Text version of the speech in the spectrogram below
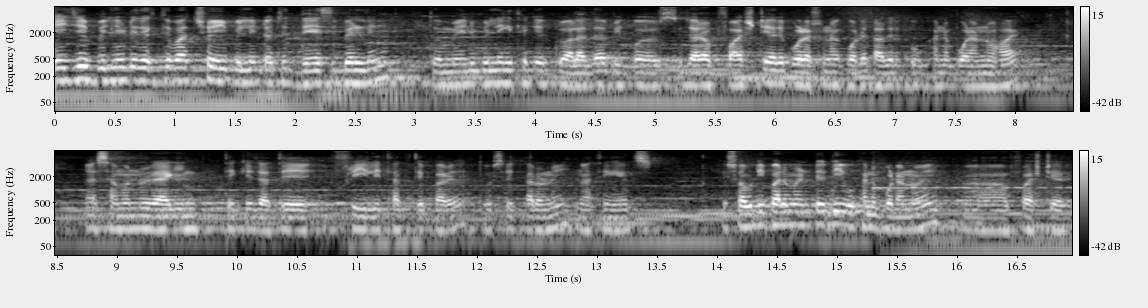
এই যে বিল্ডিংটি দেখতে পাচ্ছ, এই বিল্ডিংটা হচ্ছে দেশ বিল্ডিং তো মেন বিল্ডিং থেকে একটু আলাদা বিকজ যারা ফার্স্ট ইয়ারে পড়াশোনা করে, তাদেরকে ওখানে পড়ানো হয়। সামান্য র্যাগিং থেকে যাতে ফ্রিলি থাকতে পারে, তো সে কারণেই নাথিং এলস সব ডিপার্টমেন্টেরই ওখানে পড়ানো হয় ফার্স্ট ইয়ারে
